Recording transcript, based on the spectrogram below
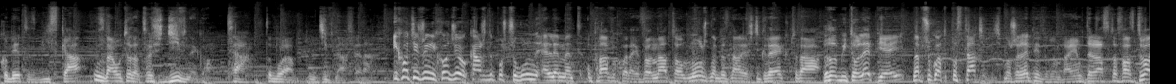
kobiety z bliska, uznały to za coś dziwnego. Ta, to była dziwna afera. I choć jeżeli chodzi o każdy poszczególny element oprawy Horizona, to można by znaleźć grę, która robi to lepiej. Na przykład postacie być może lepiej wyglądają w The Last of Us 2,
